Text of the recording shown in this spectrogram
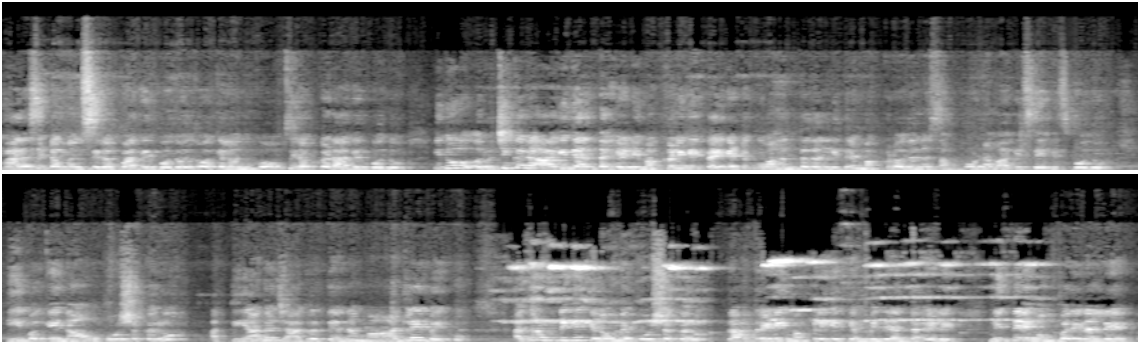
ಪ್ಯಾರಾಸಿಟಮಲ್ ಸಿರಪ್ ಆಗಿರ್ಬೋದು ಅಥವಾ ಕೆಲವೊಂದು ಕೋಪ್ ಸಿರಪ್ಗಳಾಗಿರ್ಬೋದು ಇದು ರುಚಿಕರ ಆಗಿದೆ ಅಂತ ಹೇಳಿ ಮಕ್ಕಳಿಗೆ ಕೈಗೆಟಕುವ ಹಂತದಲ್ಲಿದ್ರೆ ಮಕ್ಕಳು ಅದನ್ನು ಸಂಪೂರ್ಣವಾಗಿ ಸೇವಿಸ್ಬೋದು. ಈ ಬಗ್ಗೆ ನಾವು ಪೋಷಕರು ಅತಿಯಾದ ಜಾಗ್ರತೆಯನ್ನು ಮಾಡಲೇಬೇಕು. ಅದರೊಟ್ಟಿಗೆ ಕೆಲವೊಮ್ಮೆ ಪೋಷಕರು ರಾತ್ರಿ ಇಡೀ ಮಕ್ಕಳಿಗೆ ಕೆಮ್ಮಿದೆ ಅಂತ ಹೇಳಿ ನಿದ್ದೆ ಮಂಪರಿನಲ್ಲೇ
